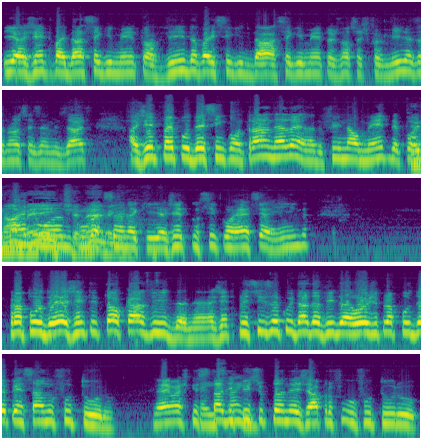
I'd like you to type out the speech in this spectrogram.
e a gente vai dar seguimento à vida, vai seguir, dar seguimento às nossas famílias, às nossas amizades. A gente vai poder se encontrar, né, Leandro? Finalmente, depois Finalmente, de mais de um ano né, conversando aqui, a gente não se conhece ainda, para poder a gente tocar a vida, né? A gente precisa cuidar da vida hoje para poder pensar no futuro. Né? Eu acho que É está isso aí. difícil planejar para o futuro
